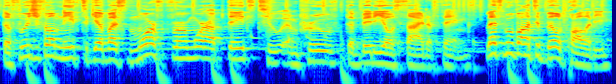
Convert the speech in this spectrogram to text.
The Fujifilm needs to give us more firmware updates to improve the video side of things. Let's move on to build quality.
